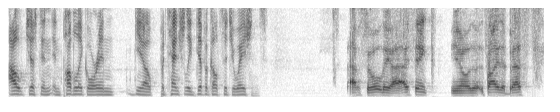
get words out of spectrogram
out just in, in public or in you know potentially difficult situations. Absolutely. I think you know the, probably the best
